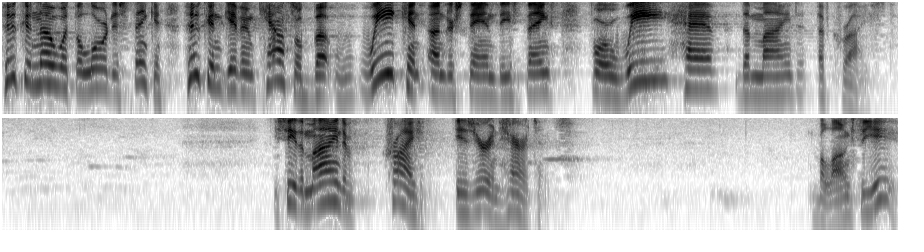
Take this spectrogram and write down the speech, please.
who can know what the Lord is thinking? Who can give him counsel? But we can understand these things, for we have the mind of Christ. You see, the mind of Christ is your inheritance. It belongs to you.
